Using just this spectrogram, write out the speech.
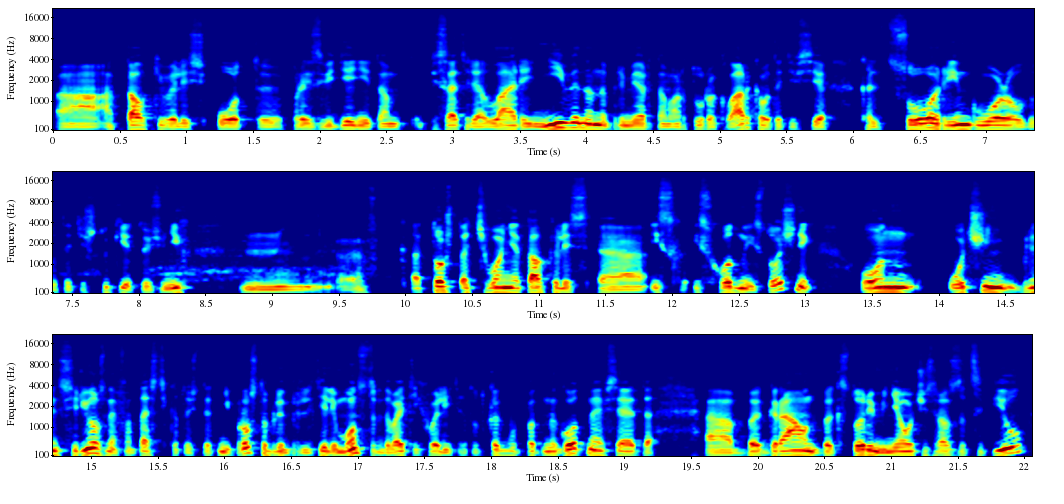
а, отталкивались от э, произведений там писателя Ларри Нивена, например, там Артура Кларка, вот эти все «Кольцо», «Ring World», вот эти штуки, то есть у них э, то, что, от чего они отталкивались, э, исходный источник, он очень, блин, серьезная фантастика. То есть это не просто, блин, прилетели монстры, давайте их валить. А тут как бы подноготная вся эта бэкграунд, backstory меня очень сразу зацепил.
